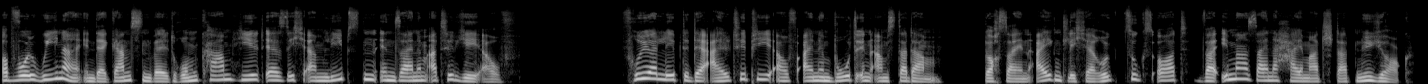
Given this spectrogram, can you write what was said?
Obwohl Wiener in der ganzen Welt rumkam, hielt er sich am liebsten in seinem Atelier auf. Früher lebte der Altippi auf einem Boot in Amsterdam, doch sein eigentlicher Rückzugsort war immer seine Heimatstadt New York.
